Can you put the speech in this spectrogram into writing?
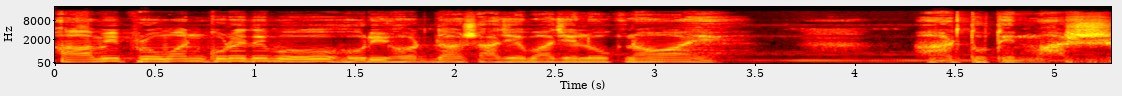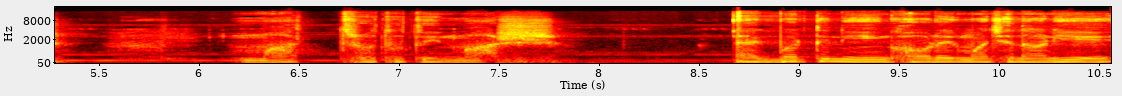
আমি প্রমাণ করে দেব হরিহর দাস আজে বাজে লোক নয়। আর দু তিন মাস মাত্র দু তিন মাস। একবার তিনি ঘরের মাঝে দাঁড়িয়ে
